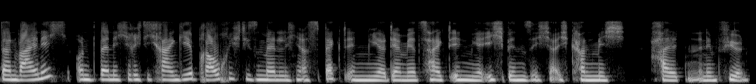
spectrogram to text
dann weine ich und wenn ich richtig reingehe, brauche ich diesen männlichen Aspekt in mir, der mir zeigt, in mir, ich bin sicher, ich kann mich halten in dem Fühlen.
